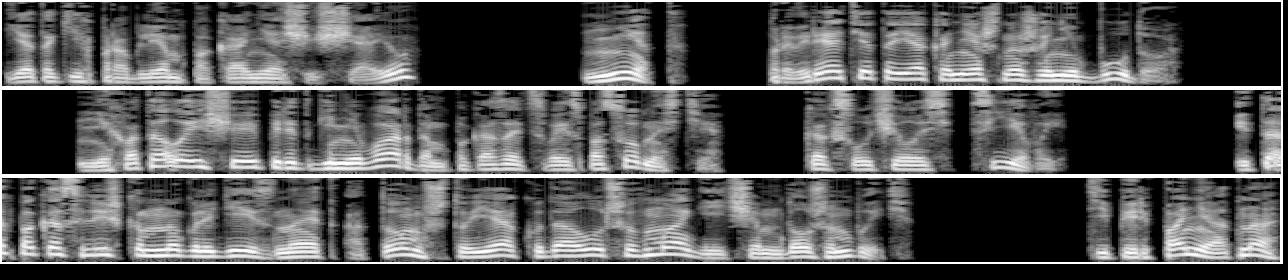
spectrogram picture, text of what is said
я таких проблем пока не ощущаю? Нет, проверять это я, конечно же, не буду. Не хватало еще и перед Геневардом показать свои способности, как случилось с Евой. И так пока слишком много людей знает о том, что я куда лучше в магии, чем должен быть. Теперь понятно,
